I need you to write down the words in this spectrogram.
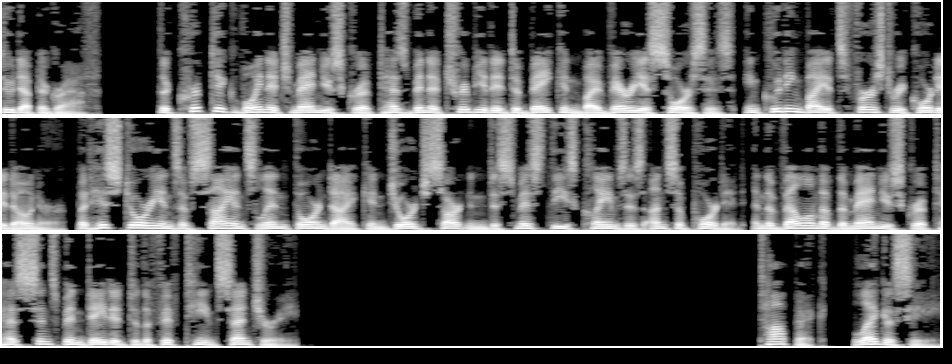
pseudepigraph. The cryptic Voynich manuscript has been attributed to Bacon by various sources, including by its first recorded owner, but historians of science Lynn Thorndike and George Sarton dismissed these claims as unsupported, and the vellum of the manuscript has since been dated to the 15th century. Legacy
